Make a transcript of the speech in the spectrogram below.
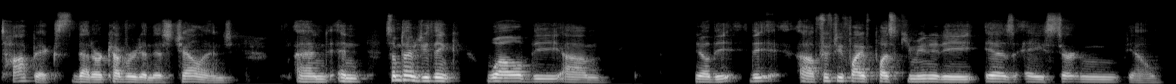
topics that are covered in this challenge, and and sometimes you think, well, the um, you know the the uh, 55 plus community is a certain you know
